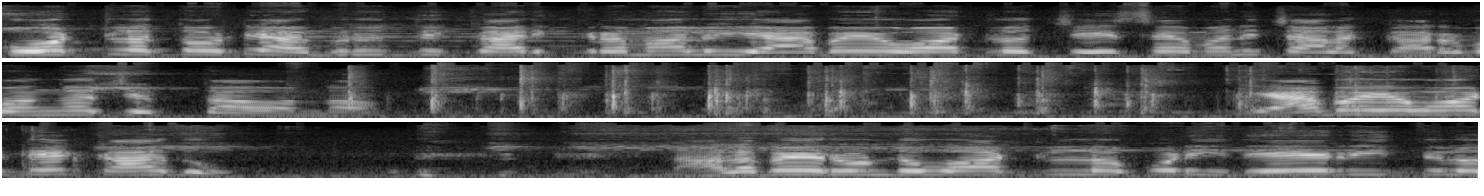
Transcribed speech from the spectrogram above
కోట్లతోటి అభివృద్ధి కార్యక్రమాలు యాభై వార్డులో చేసామని చాలా గర్వంగా చెప్తా ఉన్నాం. యాభై వార్డే కాదు నలభై రెండు వార్డుల్లో కూడా ఇదే రీతిలో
